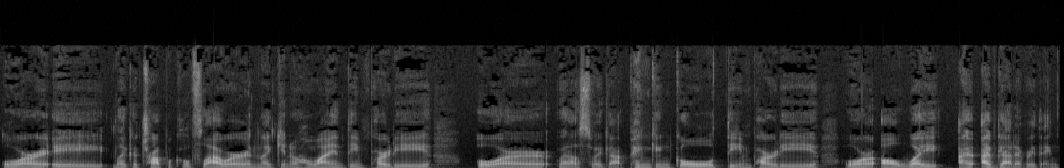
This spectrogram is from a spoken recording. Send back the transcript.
or a like a tropical flower and like you know Hawaiian theme party or what else do I got? Pink and gold theme party or all white. I, I've got everything.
